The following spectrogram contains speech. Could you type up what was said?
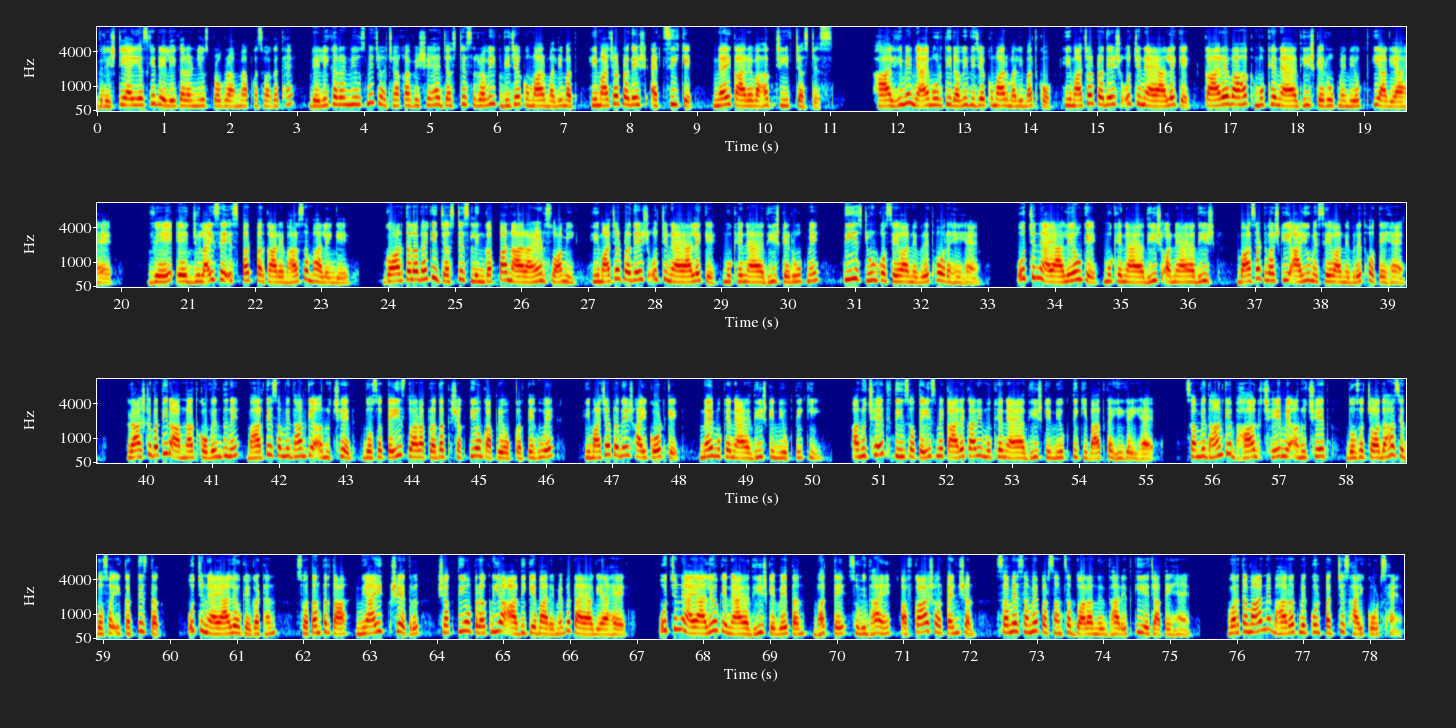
दृष्टि आई के daily current news programme में आपका स्वागत है। डेली करंट न्यूज़ में चर्चा का विषय है जस्टिस रवि विजय कुमार मलिमत हिमाचल प्रदेश एचसी के नए कार्यवाहक चीफ जस्टिस। हाल ही में न्यायमूर्ति रवि विजय कुमार मलिमत को हिमाचल प्रदेश उच्च न्यायालय के कार्यवाहक मुख्य न्यायाधीश के रूप में नियुक्त किया गया है। वे एक जुलाई से इस पद पर कार्यभार संभालेंगे। गौरतलब है कि जस्टिस लिंगप्पा नारायण स्वामी हिमाचल प्रदेश उच्च न्यायालय के मुख्य न्यायाधीश के रूप में 30 जून को सेवानिवृत्त हो रहे हैं। उच्च न्यायालयों के मुख्य न्यायाधीश और न्यायाधीश बासठ वर्ष की आयु में सेवानिवृत्त होते हैं। राष्ट्रपति रामनाथ कोविंद ने भारतीय संविधान के अनुच्छेद 223 द्वारा प्रदत्त शक्तियों का प्रयोग करते हुए हिमाचल प्रदेश हाईकोर्ट के नए मुख्य न्यायाधीश की नियुक्ति की। अनुच्छेद 323 में कार्यकारी मुख्य न्यायाधीश की नियुक्ति की बात कही गई है। संविधान के भाग छह में अनुच्छेद 214 से 231 तक उच्च न्यायालयों के गठन, स्वतंत्रता, न्यायिक क्षेत्र, शक्तियों, प्रक्रिया आदि के बारे में बताया गया है। उच्च न्यायालयों के न्यायाधीश के वेतन, भत्ते, सुविधाएँ, अवकाश और पेंशन समय समय पर संसद द्वारा निर्धारित किए जाते हैं। वर्तमान में भारत में कुल 25 हाई कोर्ट्स हैं।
